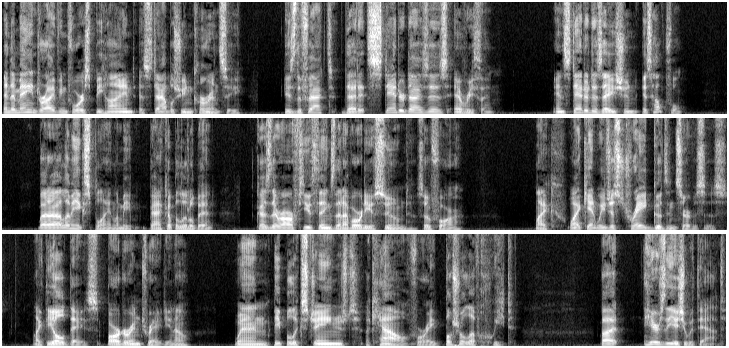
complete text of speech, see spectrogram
And the main driving force behind establishing currency is the fact that it standardizes everything. And standardization is helpful. But uh, let me explain. Let me back up a little bit. Because there are a few things that I've already assumed so far. Like, why can't we just trade goods and services? Like the old days, barter and trade, you know? When people exchanged a cow for a bushel of wheat. But here's the issue with that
